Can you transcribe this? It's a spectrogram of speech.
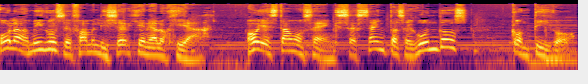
Hola amigos de Family Share Genealogía. Hoy estamos en 60 segundos contigo.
